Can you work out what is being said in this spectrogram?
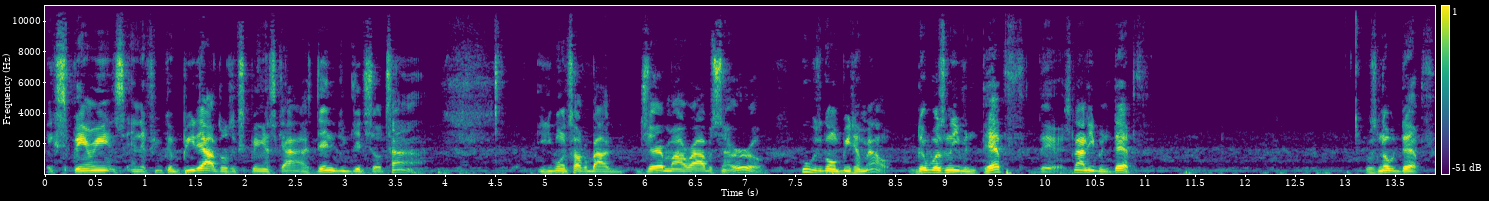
experienced, and if you can beat out those experienced guys, then you get your time. You want to talk about Jeremiah Robinson Earl? Who was going to beat him out? There wasn't even depth there. It's not even depth was no depth.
